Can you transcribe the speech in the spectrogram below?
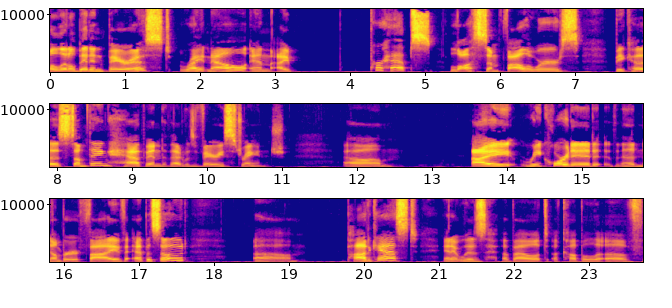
a little bit embarrassed right now, and I perhaps lost some followers because something happened that was very strange. Um, I recorded the number five episode um, podcast, and it was about a couple of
